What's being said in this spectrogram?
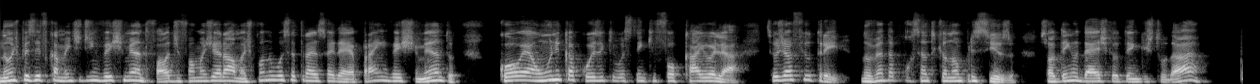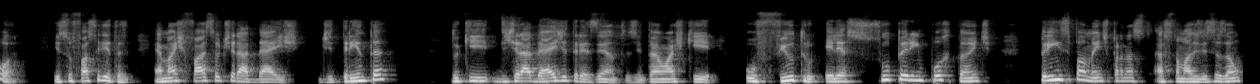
não especificamente de investimento, fala de forma geral, mas quando você traz essa ideia para investimento, qual é a única coisa que você tem que focar e olhar? Se eu já filtrei 90% que eu não preciso, só tenho 10 que eu tenho que estudar, pô, isso facilita. É mais fácil eu tirar 10 de 30 do que tirar 10 de 300. Então, eu acho que o filtro ele é super importante, principalmente para as tomadas de decisão,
